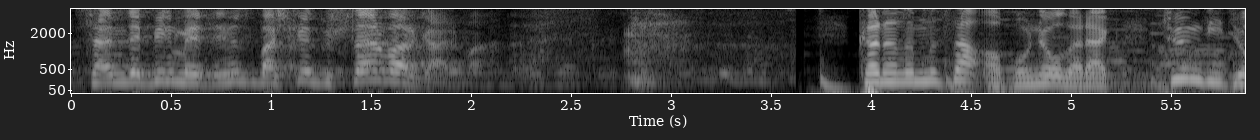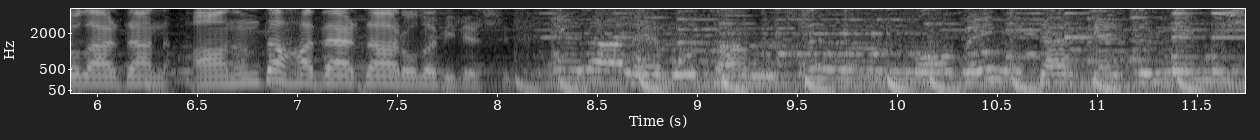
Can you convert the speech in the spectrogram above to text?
sende bilmediğimiz başka güçler var galiba. Kanalımıza abone olarak tüm videolardan anında haberdar olabilirsiniz. El alem utansın o beni terk etmemiş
